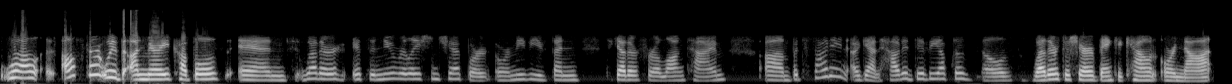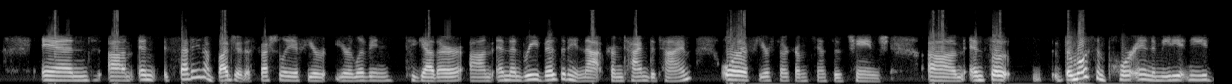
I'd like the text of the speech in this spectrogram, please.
Well, I'll start with unmarried couples and whether it's a new relationship or, or maybe you've been together for a long time. Um, but deciding again how to divvy up those bills, whether to share a bank account or not, and um, and setting a budget, especially if you're you're living together, um, and then revisiting that from time to time, or if your circumstances change. Um, and so, the most important immediate need,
